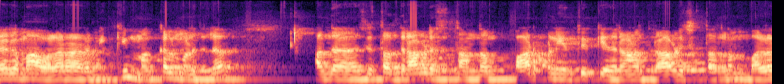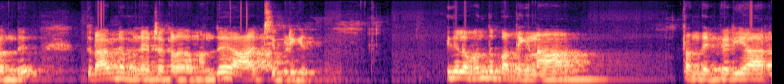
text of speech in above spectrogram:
வேகமாக வளர ஆரம்பிக்கும் மக்கள் மனதில் அந்த சித்தா திராவிட சித்தாந்தம் பார்ப்பனியத்துக்கு எதிரான திராவிட சித்தாந்தம் வளர்ந்து திராவிட முன்னேற்ற கழகம் வந்து ஆட்சி பிடிக்குது. இதில் வந்து பார்த்திங்கன்னா தந்தை பெரியார்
